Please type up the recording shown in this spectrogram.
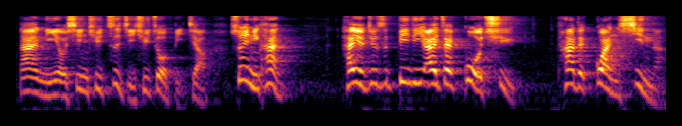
那你有兴趣自己去做比较，所以你看。还有就是 B D I 在过去它的惯性啊，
